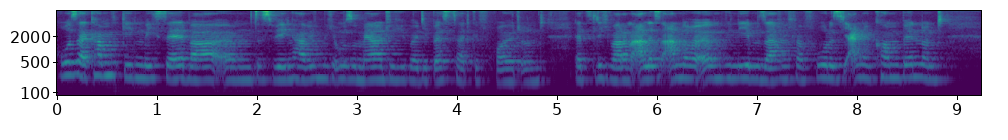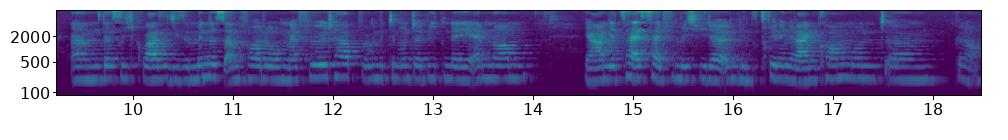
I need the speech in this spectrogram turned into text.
großer Kampf gegen mich selber. Ähm, deswegen habe ich mich umso mehr natürlich über die Bestzeit gefreut. Und letztlich war dann alles andere irgendwie Nebensache. Ich war froh, dass ich angekommen bin und ähm, dass ich quasi diese Mindestanforderungen erfüllt habe mit dem Unterbieten der EM-Norm. Ja, und jetzt heißt es halt für mich wieder irgendwie ins Training reinkommen und ähm, genau.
